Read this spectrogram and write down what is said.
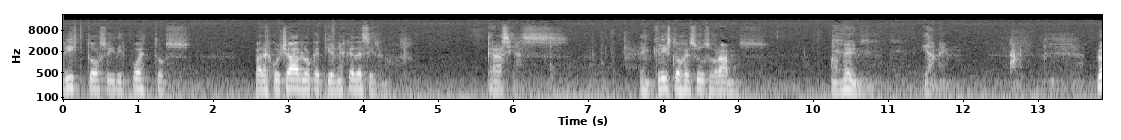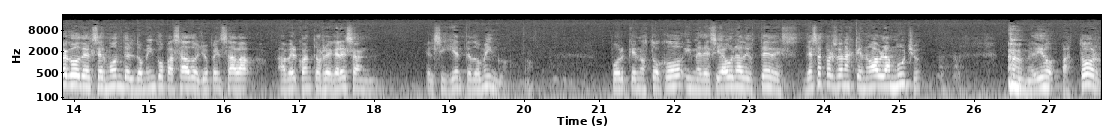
listos y dispuestos para escuchar lo que tienes que decirnos. Gracias. En Cristo Jesús oramos. Amén y amén. Luego del sermón del domingo pasado yo pensaba a ver cuántos regresan el siguiente domingo, porque nos tocó y me decía una de ustedes, de esas personas que no hablan mucho, me dijo, pastor,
